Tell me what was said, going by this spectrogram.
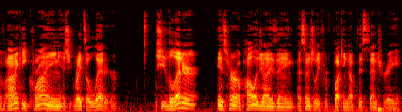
of Ananke crying as she writes a letter. She the letter is her apologizing essentially for fucking up this century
